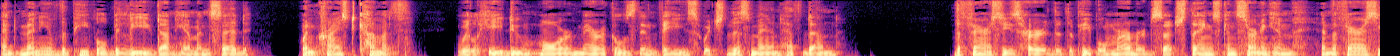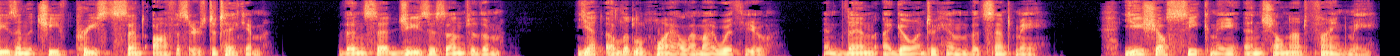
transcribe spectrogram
And many of the people believed on him and said, When Christ cometh, will he do more miracles than these which this man hath done? The Pharisees heard that the people murmured such things concerning him, and the Pharisees and the chief priests sent officers to take him. Then said Jesus unto them, Yet a little while am I with you, and then I go unto him that sent me. Ye shall seek me, and shall not find me,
